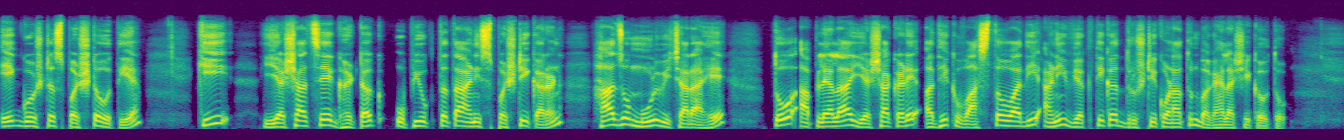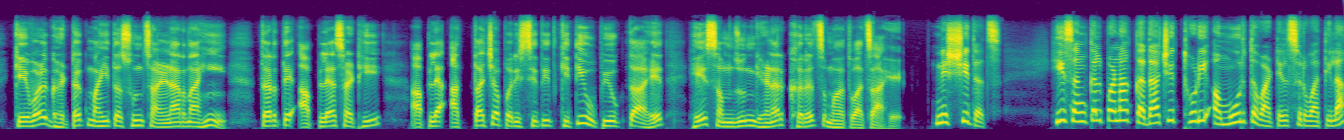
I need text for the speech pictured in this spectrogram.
एक गोष्ट स्पष्ट होतीये की यशाचे घटक उपयुक्तता आणि स्पष्टीकरण हा जो मूळ विचार आहे तो आपल्याला यशाकडे अधिक वास्तववादी आणि व्यक्तिगत दृष्टिकोनातून बघायला शिकवतो. केवळ घटक माहीत असून चालणार नाही तर ते आपल्यासाठी आपल्या आत्ताच्या परिस्थितीत किती उपयुक्त आहेत हे समजून घेणार खरंच महत्वाचं आहे. निश्चितच. ही संकल्पना कदाचित थोडी अमूर्त वाटेल सुरुवातीला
